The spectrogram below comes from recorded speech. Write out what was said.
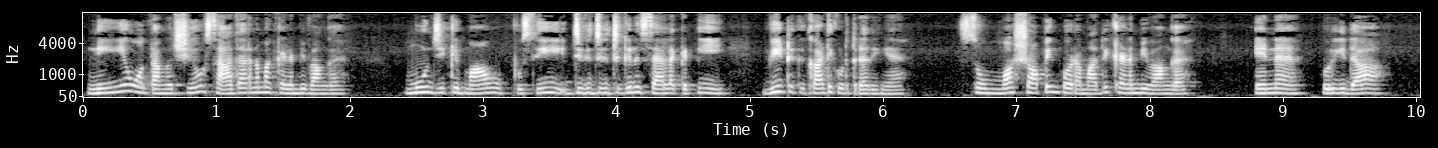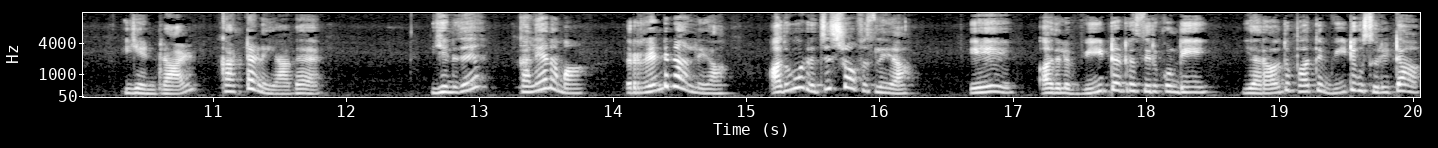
நீயும் உன் தங்கச்சியும் சாதாரணமா கிளம்பி வாங்க. மூஞ்சிக்கு மாவு பூசி ஜிகு ஜிகு ஜிகுன்னு சேலை கட்டி வீட்டுக்கு காட்டி கொடுத்துடாதீங்க. சும்மா ஷாப்பிங் போற மாதிரி கிளம்பி வாங்க. என்ன புரியுதா? என்றால் கட்டளையாக. என்னது? கல்யாணமா? ரெண்டு நாள்லையா? அதுவும் ரெஜிஸ்டர் ஆஃபீஸ்லையா ஏ அதுல வீட்டு அட்ரஸ் இருக்கும்டி. யாராவது பார்த்து வீட்டுக்கு சொல்லிட்டா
